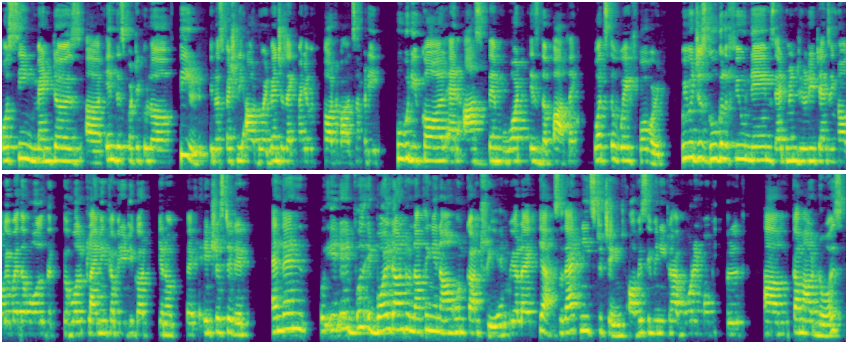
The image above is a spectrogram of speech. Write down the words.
or seeing mentors uh, in this particular field, you know, especially outdoor adventures. Like of you thought about somebody who would you call and ask them what is the path, like what's the way forward. We would just Google a few names, Edmund Hillary, Tenzing Norgay, where the whole the, the, whole climbing community got you know interested in, and then it, it, it boiled down to nothing in our own country, and we were like, yeah, so that needs to change. Obviously, we need to have more and more people um, come outdoors.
